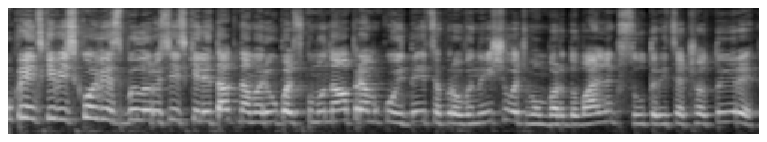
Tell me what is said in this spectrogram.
Українські військові збили російський літак на Маріупольському напрямку. Йдеться про винищувач бомбардувальник су 34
